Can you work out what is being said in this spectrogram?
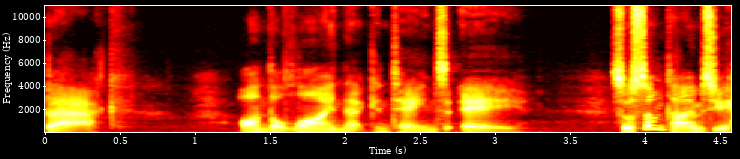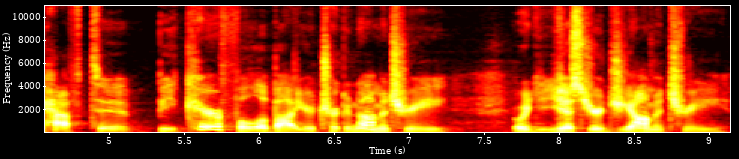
back on the line that contains A. So sometimes you have to be careful about your trigonometry or just your geometry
